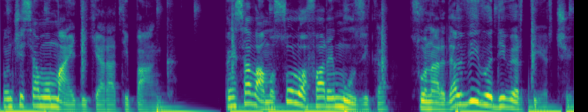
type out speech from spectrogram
non ci siamo mai dichiarati punk. Pensavamo solo a fare musica, suonare dal vivo e divertirci.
